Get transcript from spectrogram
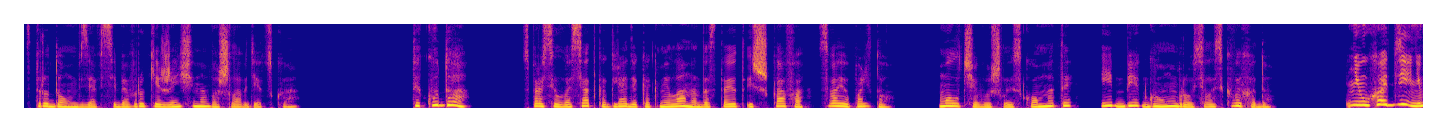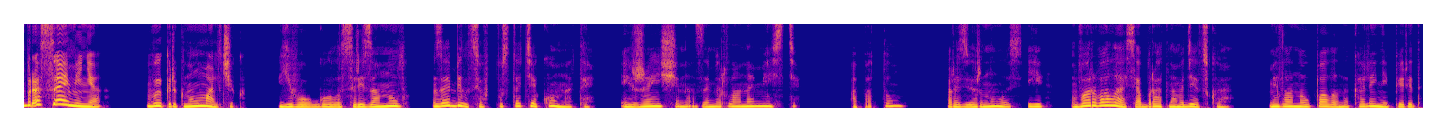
С трудом взяв себя в руки, женщина вошла в детскую. «Ты куда?» — спросил Васятка, глядя, как Милана достает из шкафа свое пальто. Молча вышла из комнаты и бегом бросилась к выходу. «Не уходи, не бросай меня!» — выкрикнул мальчик. Его голос резанул, забился в пустоте комнаты, и женщина замерла на месте. А потом развернулась и ворвалась обратно в детскую. Милана упала на колени перед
